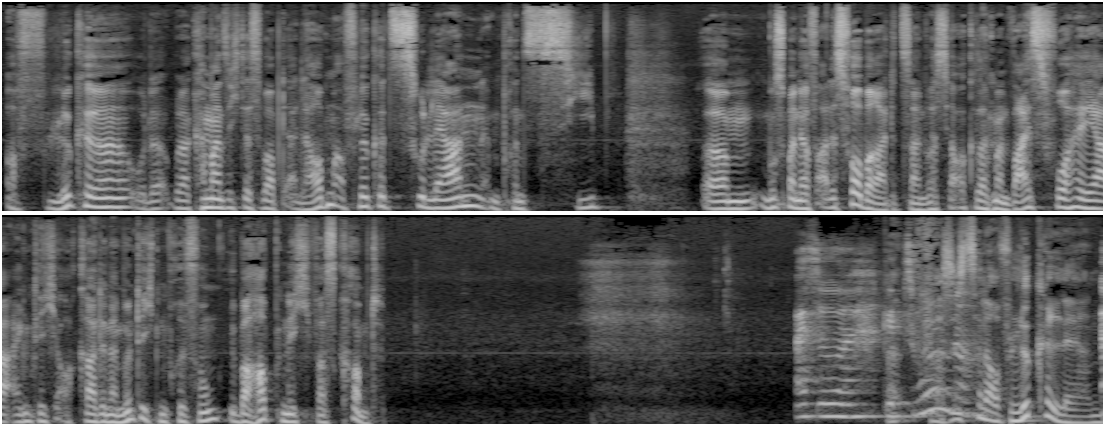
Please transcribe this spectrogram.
auf Lücke oder, oder kann man sich das überhaupt erlauben, auf Lücke zu lernen? Im Prinzip ähm, muss man ja auf alles vorbereitet sein. Du hast ja auch gesagt, man weiß vorher ja eigentlich auch gerade in der mündlichen Prüfung überhaupt nicht, was kommt. Also gezwungen. Was ist denn auf Lücke lernen?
